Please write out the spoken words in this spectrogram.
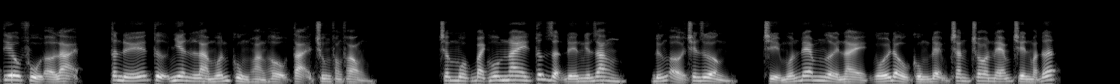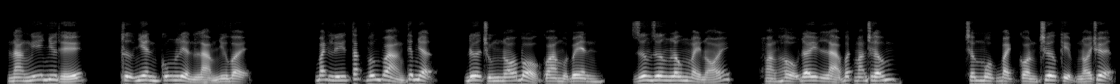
tiêu phủ ở lại, tân đế tự nhiên là muốn cùng hoàng hậu tại trung phòng phòng. Trầm Mục Bạch hôm nay tức giận đến nghiến răng, đứng ở trên giường, chỉ muốn đem người này gối đầu cùng đệm chăn cho ném trên mặt đất. Nàng nghĩ như thế, tự nhiên cũng liền làm như vậy. Bách Lý Tắc vững vàng tiếp nhận, đưa chúng nó bỏ qua một bên, dương dương lông mày nói, hoàng hậu đây là bất mãn chấm. Trầm Mục Bạch còn chưa kịp nói chuyện,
